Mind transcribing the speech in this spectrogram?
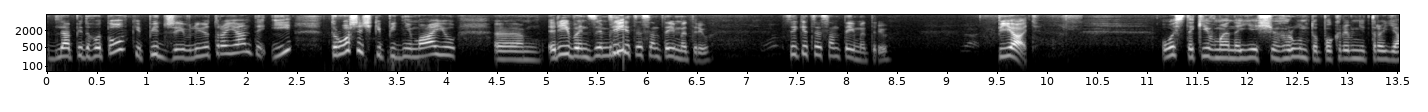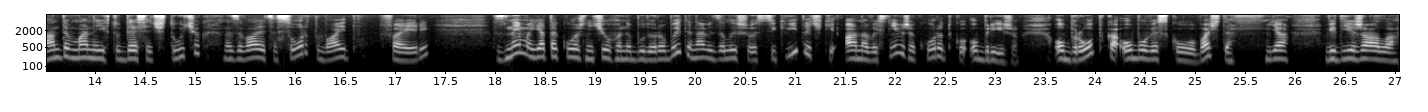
для підготовки? Підживлюю троянди і трошечки піднімаю е, рівень землі. Скільки це сантиметрів? Скільки це сантиметрів? 5. Ось такі в мене є ще ґрунтопокривні троянди. В мене їх тут 10 штучок. Називається сорт White Fairy. З ними я також нічого не буду робити, навіть залишу ось ці квіточки, а навесні вже коротко обріжу. Обробка обов'язково. Бачите, я від'їжджала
